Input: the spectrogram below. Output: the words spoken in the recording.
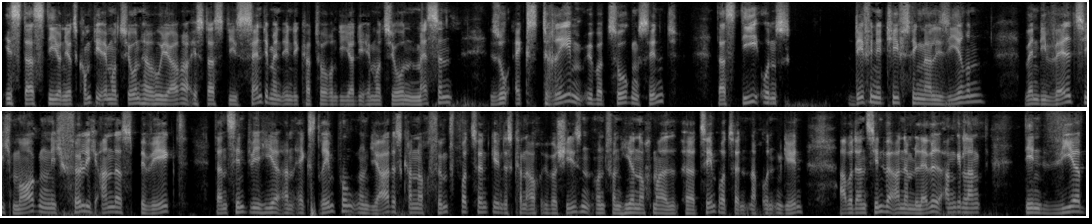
ist, dass die, und jetzt kommt die Emotion, Herr Hujara, ist, dass die Sentiment-Indikatoren, die ja die Emotionen messen, so extrem überzogen sind, dass die uns definitiv signalisieren, wenn die Welt sich morgen nicht völlig anders bewegt, dann sind wir hier an Extrempunkten. Und ja, das kann noch fünf Prozent gehen, das kann auch überschießen und von hier nochmal äh, zehn Prozent nach unten gehen. Aber dann sind wir an einem Level angelangt, den wir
